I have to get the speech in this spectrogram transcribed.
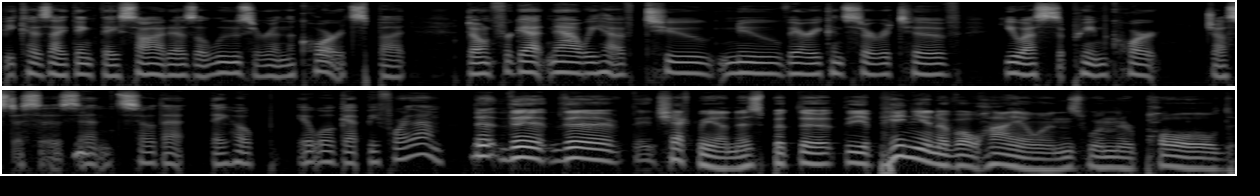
because I think they saw it as a loser in the courts. But don't forget, now we have two new, very conservative U.S. Supreme Court justices, and so that they hope it will get before them. The, the the check me on this, but the the opinion of Ohioans when they're polled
